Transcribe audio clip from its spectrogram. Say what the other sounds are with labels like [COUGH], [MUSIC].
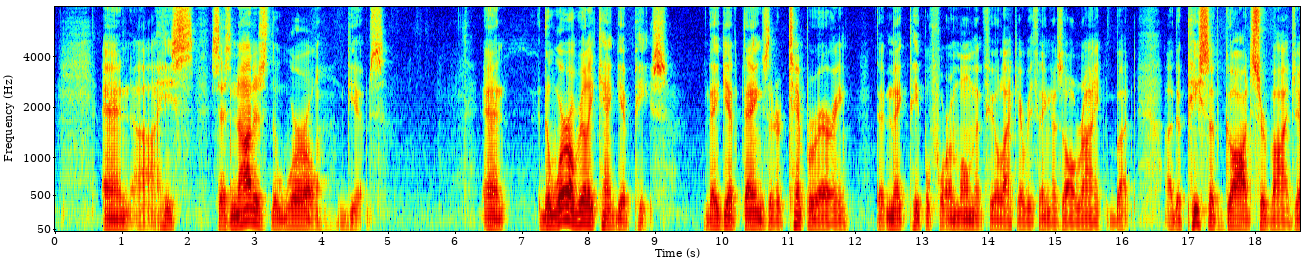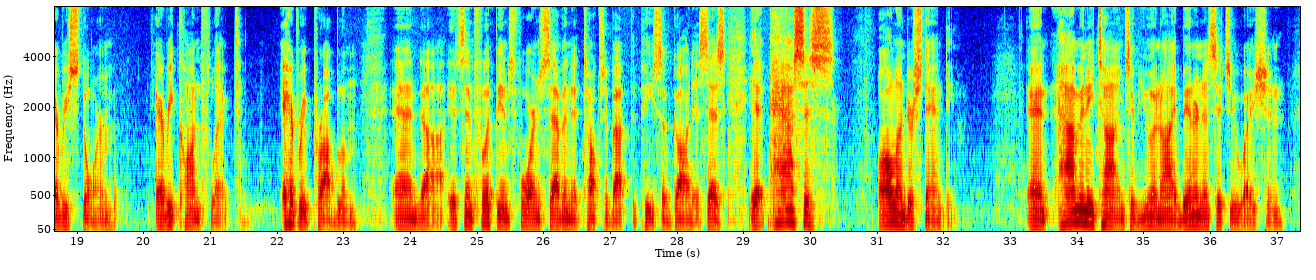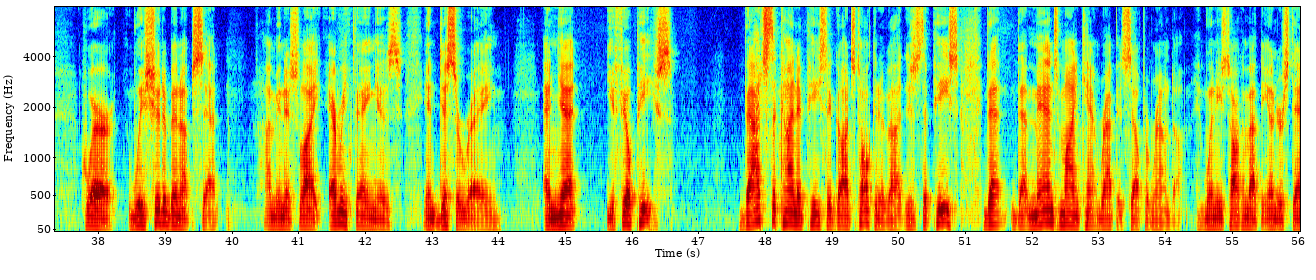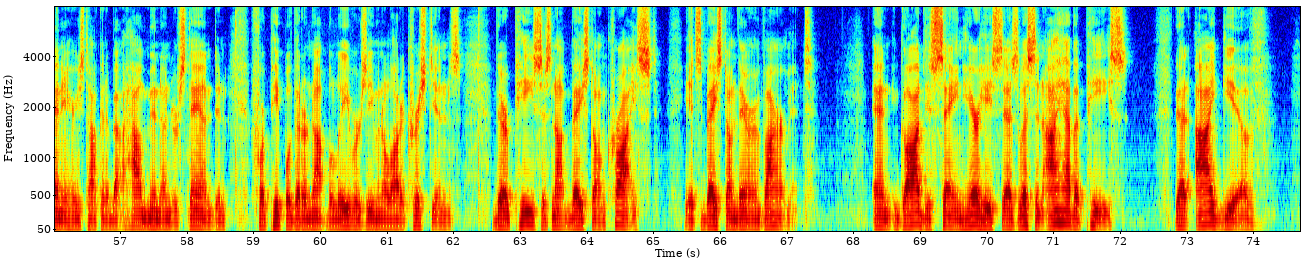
And uh, he says, Not as the world gives. And the world really can't give peace. They give things that are temporary that make people for a moment feel like everything is all right. But uh, the peace of God survives every storm, every conflict, every problem. And uh, it's in Philippians 4 and 7, it talks about the peace of God. It says, it passes all understanding. And how many times have you and I been in a situation where we should have been upset. I mean, it's like everything is in disarray, and yet you feel peace. That's the kind of peace that God's talking about. It's the peace that, that man's mind can't wrap itself around up. When he's talking about the understanding here, he's talking about how men understand. And for people that are not believers, even a lot of Christians, their peace is not based on Christ, it's based on their environment. And God is saying here, He says, Listen, I have a peace that I give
